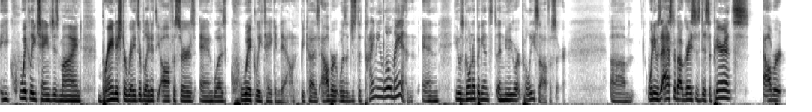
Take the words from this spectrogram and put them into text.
he quickly changed his mind, brandished a razor blade at the officers, and was quickly taken down because Albert was just a tiny little man and he was going up against a New York police officer. Um, when he was asked about Grace's disappearance, Albert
